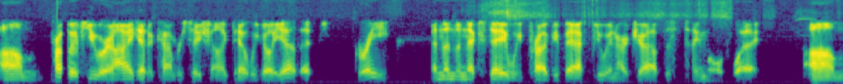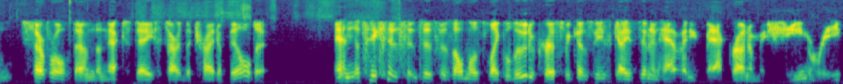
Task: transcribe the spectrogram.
Um, probably if you or I had a conversation like that, we go, yeah, that's great. And then the next day, we'd probably be back doing our job the same old way. Um, several of them the next day started to try to build it. And the thing is, this is almost like ludicrous because these guys didn't have any background in machinery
